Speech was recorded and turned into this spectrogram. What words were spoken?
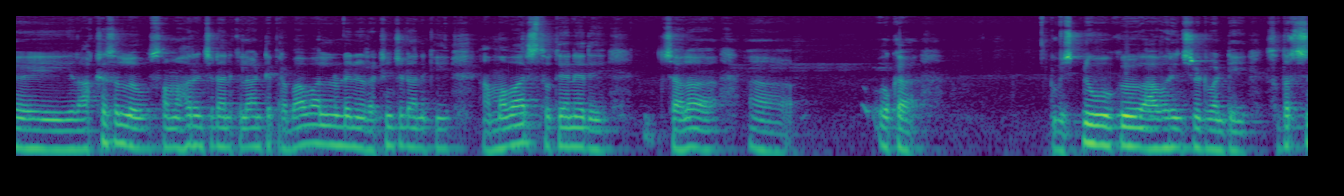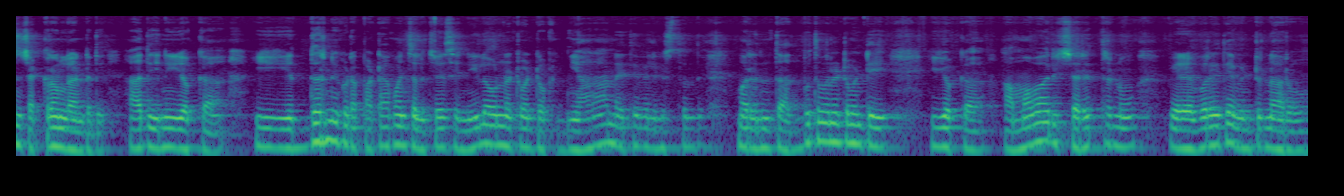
ఈ రాక్షసులు సంహరించడానికి ఇలాంటి ప్రభావాల నుండి నేను రక్షించడానికి అమ్మవారి స్థుతి అనేది చాలా ఒక విష్ణువుకు ఆవరించినటువంటి సుదర్శన చక్రం లాంటిది. అది నీ యొక్క ఈ ఇద్దరిని కూడా పటాపంచలు చేసి నీలో ఉన్నటువంటి ఒక జ్ఞానాన్ని అయితే వెలిగిస్తుంది. మరింత అద్భుతమైనటువంటి ఈ యొక్క అమ్మవారి చరిత్రను ఎవరైతే వింటున్నారో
